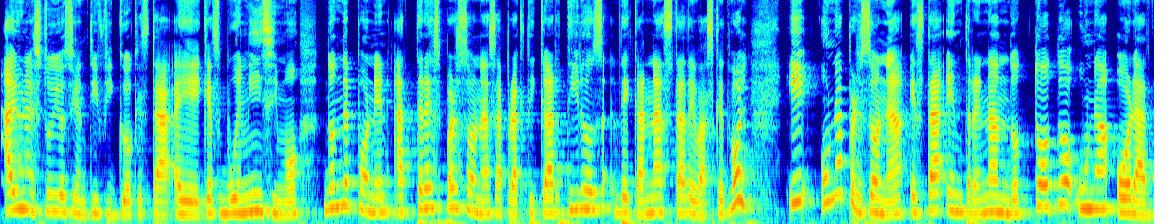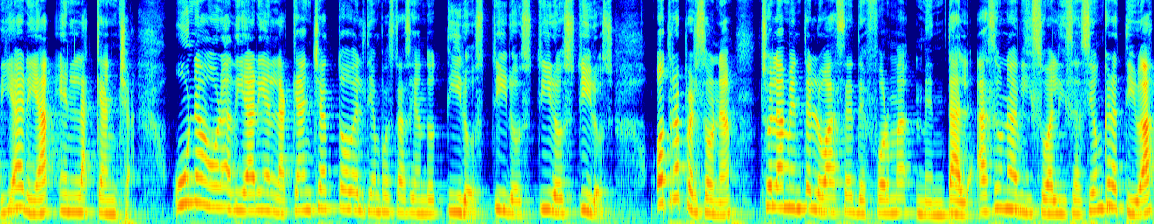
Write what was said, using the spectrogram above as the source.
hay un estudio científico que, está, eh, que es buenísimo donde ponen a tres personas a practicar tiros de canasta de básquetbol y una persona está entrenando toda una hora diaria en la cancha. Una hora diaria en la cancha, todo el tiempo está haciendo tiros, tiros, tiros, tiros. Otra persona solamente lo hace de forma mental, hace una visualización creativa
